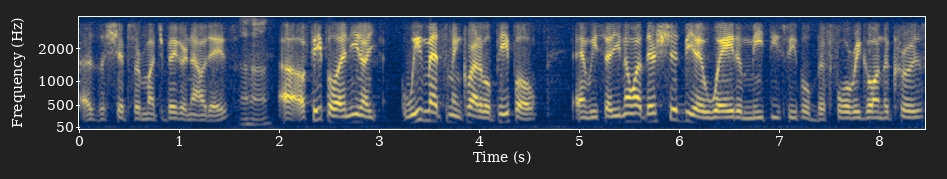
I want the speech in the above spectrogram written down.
as the ships are much bigger nowadays, Uh-huh. uh, of people. And you know, we met some incredible people, and we said, you know what, there should be a way to meet these people before we go on the cruise,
